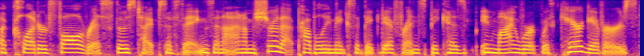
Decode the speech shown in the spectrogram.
a cluttered fall risk, those types of things. And, I, and I'm sure that probably makes a big difference because in my work with caregivers,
